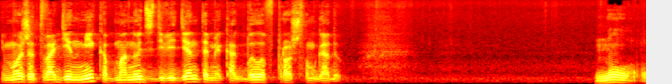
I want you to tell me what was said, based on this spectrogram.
и может в один миг обмануть с дивидендами, как было в прошлом году? Ну, э,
